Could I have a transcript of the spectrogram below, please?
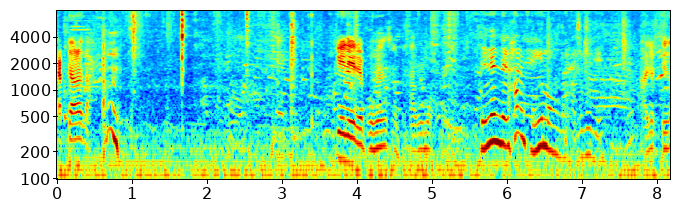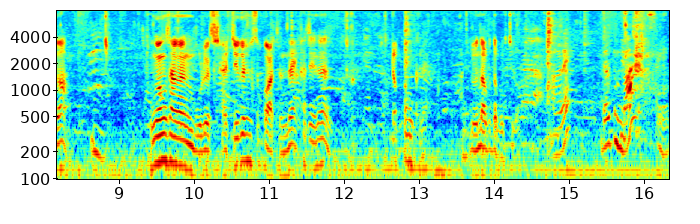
짭짤하다. 끼리를 보면서 밥을 먹고 얘네들 하루 종일 먹는다 가지고 그지? 아저씨가 동영상은 모르겠어 잘 찍으셨을 것 같은데 사진은 조금 그래. 누나보다 못 찍어. 아 그래? 좀 나? 어.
